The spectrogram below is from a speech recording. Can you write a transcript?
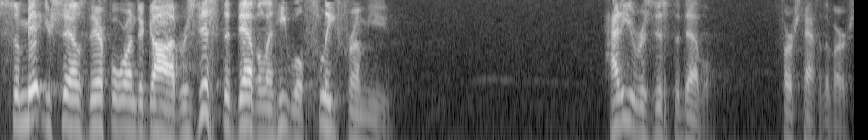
Submit yourselves therefore unto God. Resist the devil and he will flee from you. How do you resist the devil? First half of the verse.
